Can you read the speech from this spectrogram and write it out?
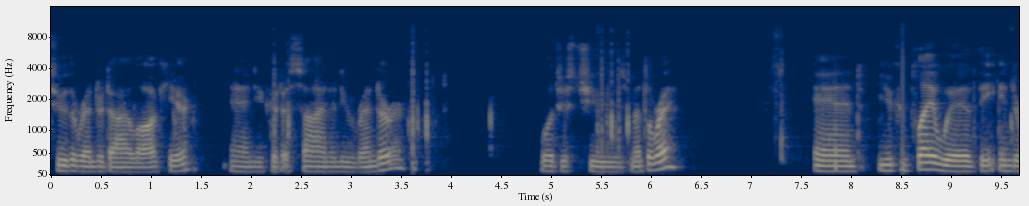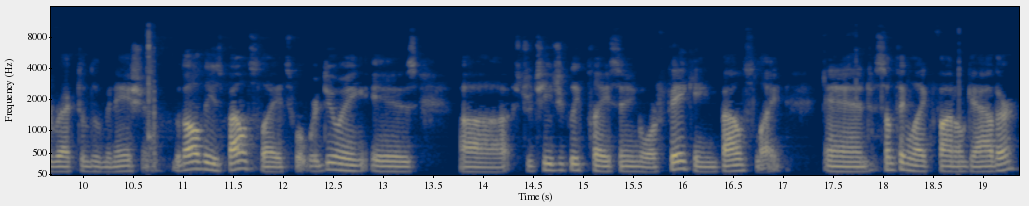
to the render dialog here and you could assign a new renderer. We'll just choose Mental Ray and you can play with the indirect illumination. With all these bounce lights, what we're doing is uh, strategically placing or faking bounce light. And something like Final Gather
